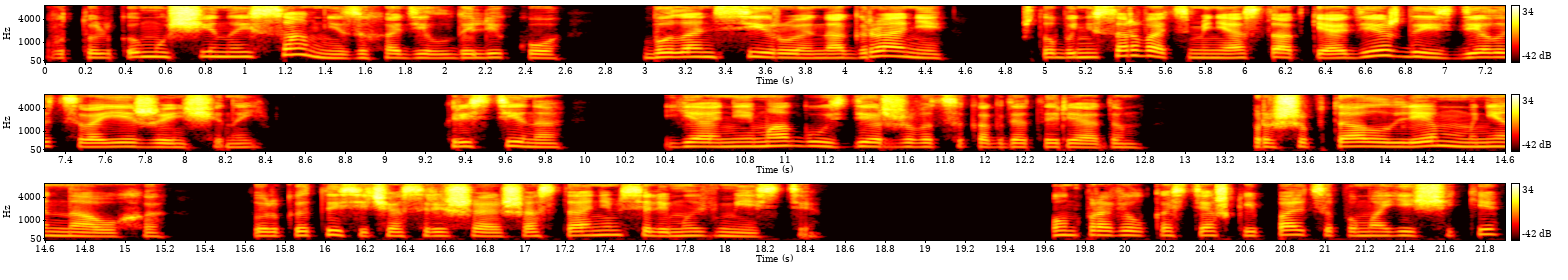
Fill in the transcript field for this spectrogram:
Вот только мужчина и сам не заходил далеко, балансируя на грани, чтобы не сорвать с меня остатки одежды и сделать своей женщиной. «Кристина, я не могу сдерживаться, когда ты рядом», прошептал Лем мне на ухо. «Только ты сейчас решаешь, останемся ли мы вместе». Он провел костяшкой пальца по моей щеке,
